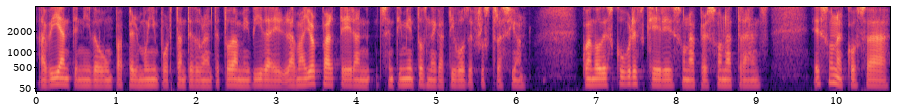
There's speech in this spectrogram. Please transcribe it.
habían tenido un papel muy importante durante toda mi vida y la mayor parte eran sentimientos negativos de frustración. Cuando descubres que eres una persona trans, es una cosa,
